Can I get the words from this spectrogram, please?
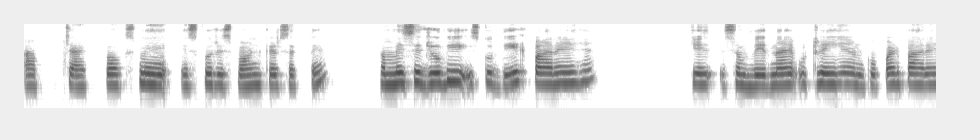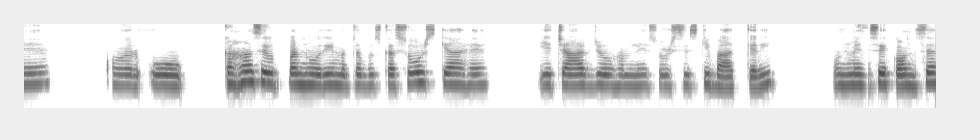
आप चैट बॉक्स में इसको रिस्पॉन्ड कर सकते हैं। हम में से जो भी इसको देख पा रहे हैं, कि संवेदनाएँ उठ रही हैं, उनको पढ़ पा रहे हैं, और वो कहाँ से उत्पन्न हो रही है मतलब उसका सोर्स क्या है, ये चार जो हमने सोर्सेस की बात करी, उनमें से कौन सा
